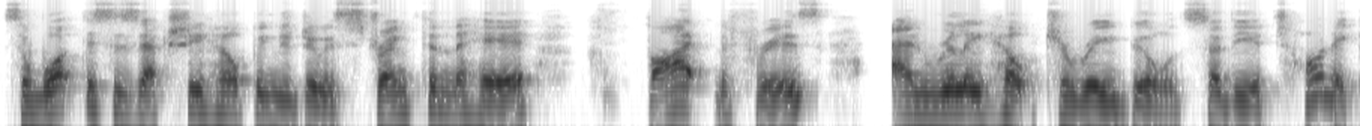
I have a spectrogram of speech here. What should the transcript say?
So what this is actually helping to do is strengthen the hair, fight the frizz and really help to rebuild. So the Atonic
